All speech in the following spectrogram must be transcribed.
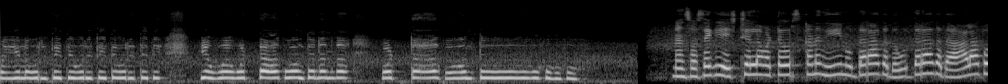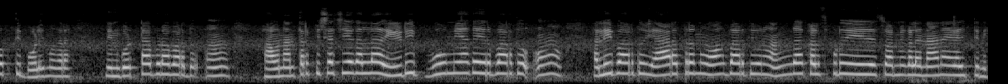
ಮೈಯೆಲ್ಲ ಉರಿತೈತೆ ಉರಿತೈತೆ ಉರಿತೈತೆ. ಯವ್ವ, ಒಟ್ಟ ಆಗೋಲ್ತು ನನ್ಗೆ, ಒಟ್ಟ ಆಗೋಲ್ತು. ನನ್ನ ಸೊಸೆಗೆ ಎಷ್ಟೆಲ್ಲ ಹೊಟ್ಟೆ ಹೊರಿಸ್ಕೊಂಡು ನೀನು ಉದ್ದಾರ ಆಗದ ಉದ್ದಾರ ಆಗದ ಹಾಳಾಗೋಗ್ತಿ ಬೋಳಿ ಮಗರ. ನಿನ್ ಗೊತ್ತಾಗ್ಬಿಡಬಾರ್ದು ಅವನಂತರ ಪಿಶಾಚಿಯಾಗಲ್ಲ, ಇಡೀ ಭೂಮಿಯಾಗ ಇರಬಾರ್ದು ಹ್ಮ್ ಅಲಿಬಾರ್ದು ಯಾರ ಹತ್ರನೂ ಹೋಗ್ಬಾರ್ದು ಇವ್ನು ಹಂಗ ಕಳ್ಸ್ಬಿಡಿ ಸ್ವಾಮಿಗಳೇ ನಾನೇ ಹೇಳ್ತೀನಿ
